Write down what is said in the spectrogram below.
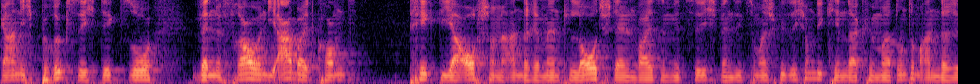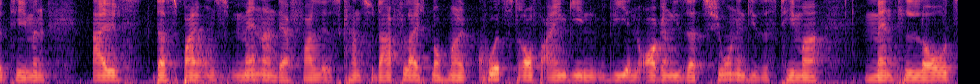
gar nicht berücksichtigt, so wenn eine Frau in die Arbeit kommt, trägt die ja auch schon eine andere Mental Load stellenweise mit sich, wenn sie zum Beispiel sich um die Kinder kümmert und um andere Themen, als das bei uns Männern der Fall ist. Kannst du da vielleicht nochmal kurz drauf eingehen, wie in Organisationen dieses Thema Mental Load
